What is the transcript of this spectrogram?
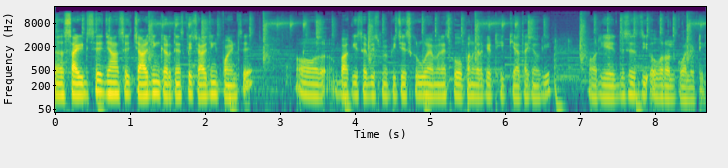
साइड से जहाँ से चार्जिंग करते हैं, इसके चार्जिंग पॉइंट से और बाकी सभी इसमें पीछे स्क्रू है, मैंने इसको ओपन करके ठीक किया था क्योंकि और ये this is the overall quality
